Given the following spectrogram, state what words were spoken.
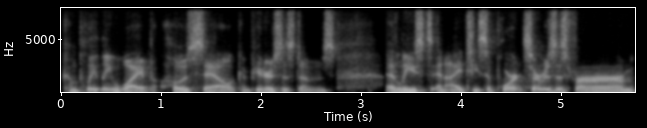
completely wipe wholesale computer systems, at least an IT support services firm,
